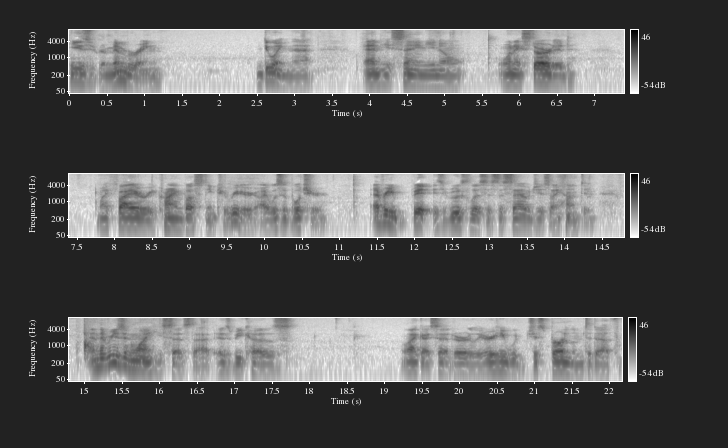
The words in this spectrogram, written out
he's remembering doing that and he's saying, you know, when I started my fiery crime busting career, I was a butcher. Every bit as ruthless as the savages I hunted. And the reason why he says that is because, like I said earlier, he would just burn them to death.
